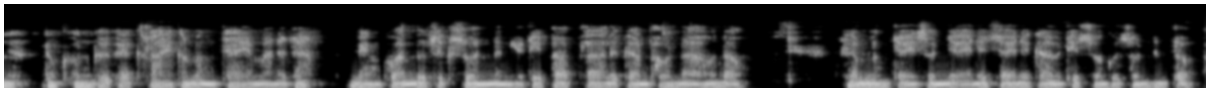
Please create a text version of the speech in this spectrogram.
เนี่ยทุกคนก็แค่คลายกำลังใจมานะจ๊ะแบ่งความรู้สึกส่วนหนึ่งอยู่ที่ภาพพระและการภาวนาของเรากำลังใจส่วนใหญ่ได้ใช้ในการทิศส่วนกุศลนั้นต่อไป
